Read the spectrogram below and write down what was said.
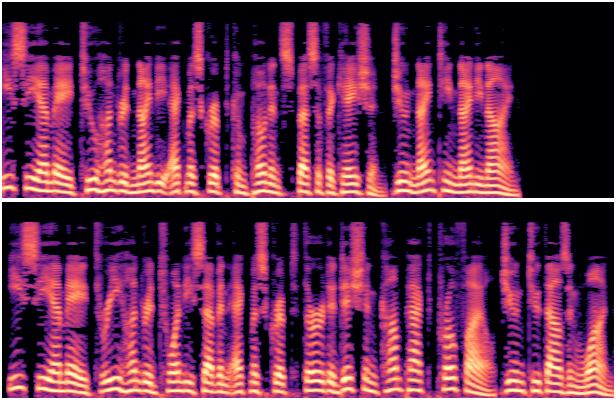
ECMA 290 ECMAScript Components Specification June 1999 ECMA 327 ECMAScript 3rd edition Compact Profile June 2001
